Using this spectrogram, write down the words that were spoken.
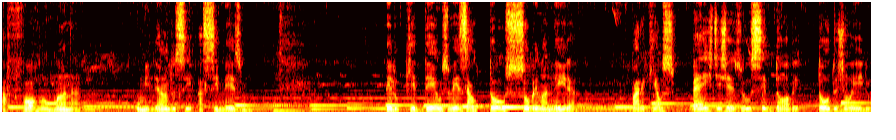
a forma humana, humilhando-se a si mesmo, pelo que Deus o exaltou sobremaneira, para que aos pés de Jesus se dobre todo joelho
